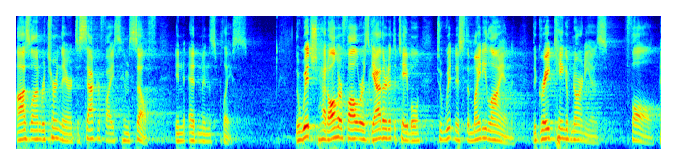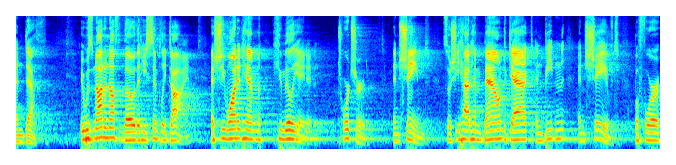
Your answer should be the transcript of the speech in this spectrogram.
Aslan returned there to sacrifice himself in Edmund's place. The witch had all her followers gathered at the table to witness the mighty lion, the great king of Narnia's fall and death. It was not enough, though, that he simply die, as she wanted him humiliated, tortured, and shamed. So she had him bound, gagged, and beaten and shaved before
